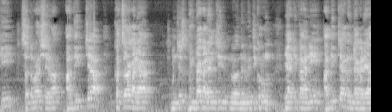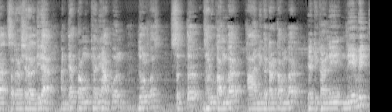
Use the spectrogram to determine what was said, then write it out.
की सटाणा शहरात अधिकच्या कचरा गाड्या म्हणजेच घंटागाड्यांची निर्मिती करून या ठिकाणी अधिकच्या घंटागाड्या शहराला दिल्या. आणि त्यात प्रामुख्याने आपण जवळपास सत्तर झाडू कामगार आणि गटार कामगार या ठिकाणी नियमित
